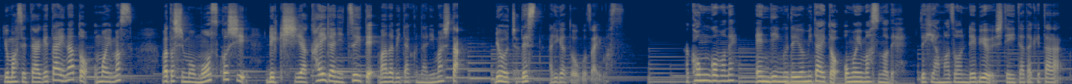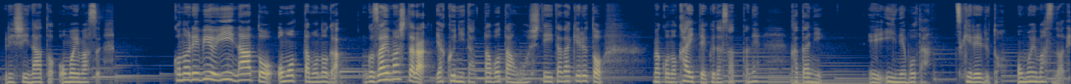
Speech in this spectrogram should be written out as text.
読ませてあげたいなと思います。私ももう少し歴史や絵画について学びたくなりました。りょうちょです。ありがとうございます。今後もね、エンディングで読みたいと思いますので、ぜひ Amazon レビューしていただけたら嬉しいなと思います。このレビューいいなと思ったものがございましたら役に立ったボタンを押していただけると、まあ、この書いてくださったね方に、えいいねボタンつけれると思いますので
